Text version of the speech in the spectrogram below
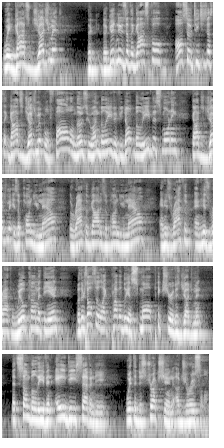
when God's judgment, the, the good news of the gospel, also teaches us that God's judgment will fall on those who unbelieve. If you don't believe this morning, God's judgment is upon you now. The wrath of God is upon you now, and his wrath of, and his wrath will come at the end. But there's also like probably a small picture of his judgment that some believe in AD 70 with the destruction of Jerusalem.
